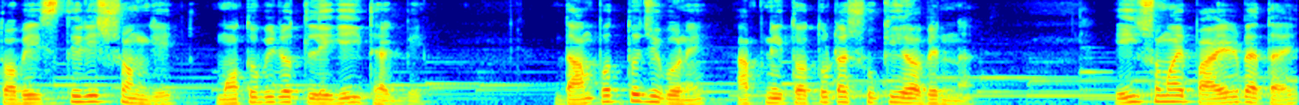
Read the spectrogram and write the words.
তবে স্ত্রীর সঙ্গে মতবিরোধ লেগেই থাকবে। দাম্পত্য জীবনে আপনি ততটা সুখী হবেন না। এই সময় পায়ের ব্যথায়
